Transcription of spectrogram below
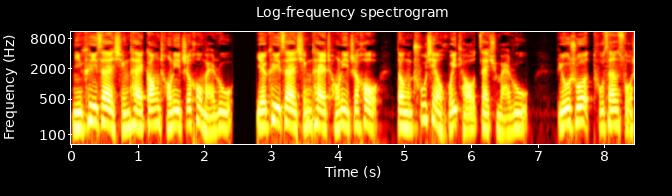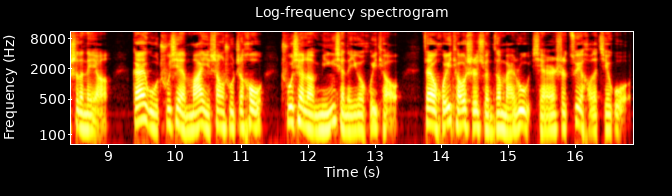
你可以在形态刚成立之后买入，也可以在形态成立之后等出现回调再去买入。比如说图三所示的那样，该股出现蚂蚁上树之后，出现了明显的一个回调。在回调时选择买入，显然是最好的结果。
